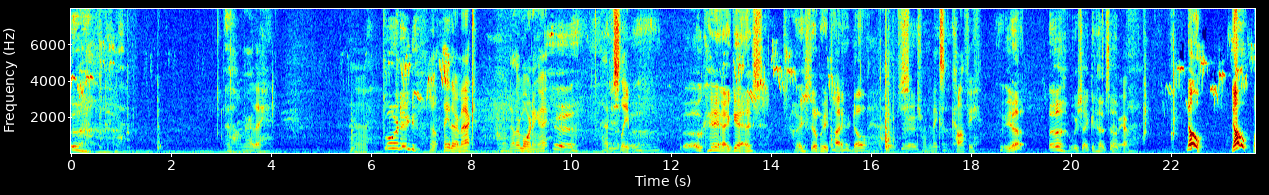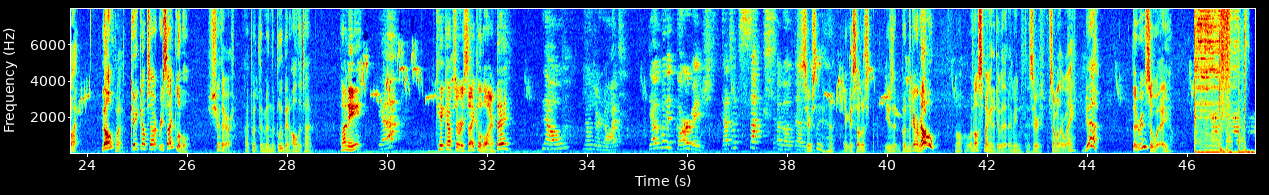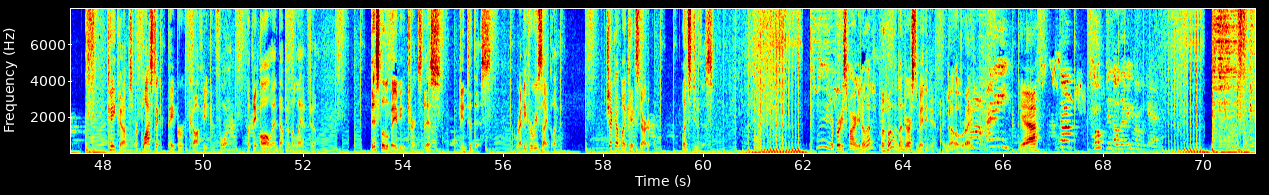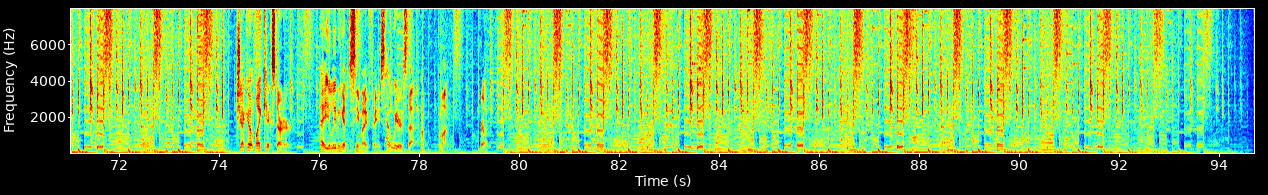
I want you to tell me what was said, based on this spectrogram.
Oh, where are they? Uh, Morning. oh, hey there, Mac. Another morning, eh? How'd you sleep? Okay, I guess. Are you still pretty tired? though? No? Just trying to make some coffee. Yeah. Uh, wish I could have There some. we are. No. No. What? No. What? K cups aren't recyclable. Sure they are. I put them in the blue bin all the time. Honey, Yeah? K cups are recyclable, aren't they? No. No, they're not. They all go in the garbage. That's what sucks about them. Seriously? Huh. I guess I'll just use it and put it in the garbage. No. Well, what else am I going to do with it? I mean, is there some other way? Yeah. There is a way. K cups are plastic, paper, coffee, and foil, but they all end up in the landfill. This little baby turns this into this, ready for recycling. Check out my Kickstarter. Let's do this. Hey, you're pretty smart, you know that? Uh-huh. I've underestimated you. I know, right? Ah, honey! Yeah. Stop poked in the living room again. Check out my Kickstarter. Hey, you'll even get to see my face. How weird's that, huh? Come on. Really.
